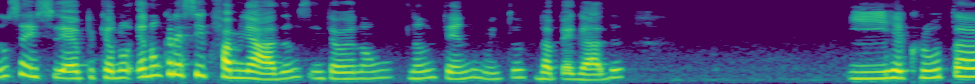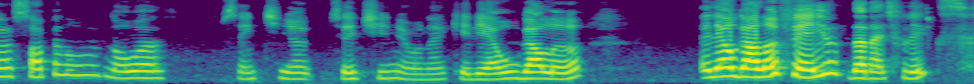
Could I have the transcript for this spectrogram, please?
Não sei se é porque eu não, eu não cresci com Família Adams, então eu não, não entendo muito da pegada. E recruta só pelo Noah Centineo, né? Que ele é o galã. Ele é o galã feio da Netflix.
